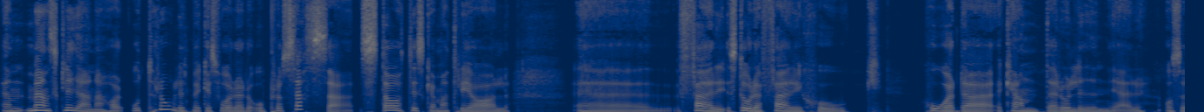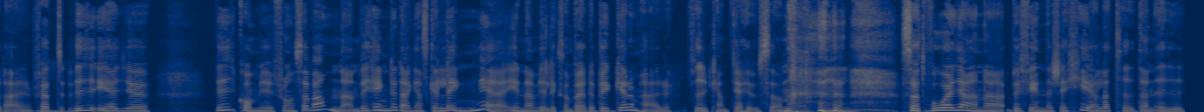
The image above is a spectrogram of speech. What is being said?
en mänsklig hjärna har otroligt mycket svårare att processa statiska material, eh, färg, stora färgsjok, hårda kanter och linjer och sådär. För att Mm. vi är ju vi kommer ju från savannen. Vi hängde där ganska länge innan vi liksom började bygga de här fyrkantiga husen. Mm. Så att vår hjärna befinner sig hela tiden i...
